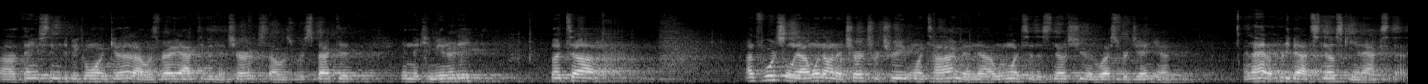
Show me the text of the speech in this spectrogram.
Uh, things seemed to be going good. I was very active in the church. I was respected in the community. But uh, unfortunately, I went on a church retreat one time and uh, we went to the snowshoe in West Virginia. And I had a pretty bad snow skiing accident.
